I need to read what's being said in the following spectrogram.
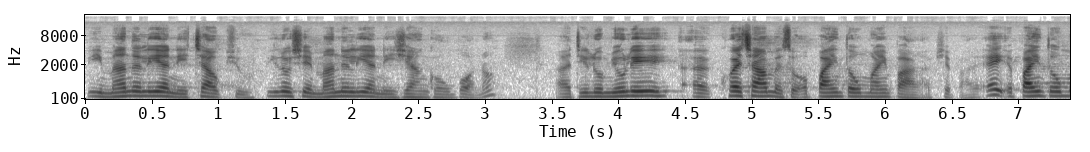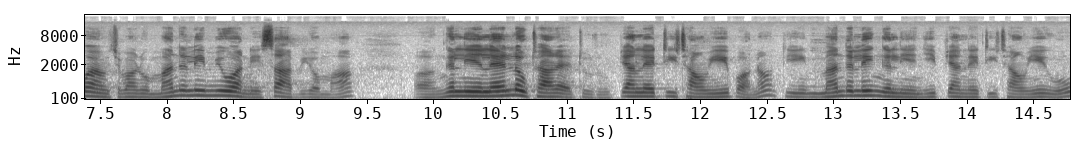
ပြီးမန္တလေးကနေကြောက်ဖြူပြီးလို့ရှိရင်မန္တလေးကနေရန်ကုန်ပေါ့နော်အဲဒီလိုမျိုးလေးအဲခွဲခြားမယ်ဆိုအပိုင်း၃ပိုင်းပါတာဖြစ်ပါတယ်အဲ့အပိုင်း၃ပိုင်းကိုကျမတို့မန္တလေးမြို့ကနေစပြီးတော့မှအာငလျင်လဲလှုပ်ထားတဲ့အတူတူပြန်လဲတီထောင်ရေးပေါ့နော်ဒီမန္တလေးငလျင်ကြီးပြန်လဲတီထောင်ရေးကို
